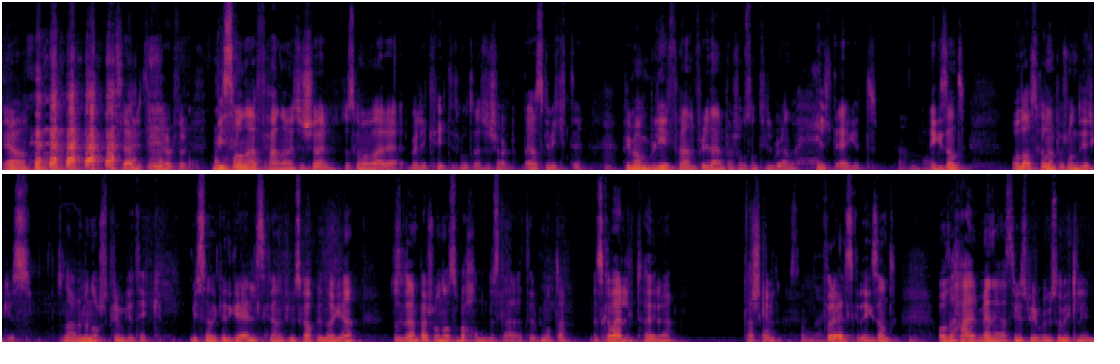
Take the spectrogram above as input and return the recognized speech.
ja, så jeg lytter, jeg har hørt før. Hvis man er fan av en regissør, så skal man være veldig kritisk mot regissøren. Det er ganske viktig. Fordi man blir fan fordi det er en person som tilbyr deg noe helt eget. Ikke sant? Og da skal den personen dyrkes. Sånn er det med norsk filmkritikk. Hvis en kritiker elsker en filmskaper i Norge, så skal den personen også behandles deretter. på en måte. Det skal være litt høyere terskel Sånn- sånn for å elske det. ikke sant? Og det her mener jeg Steven Spielberg som virkelig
